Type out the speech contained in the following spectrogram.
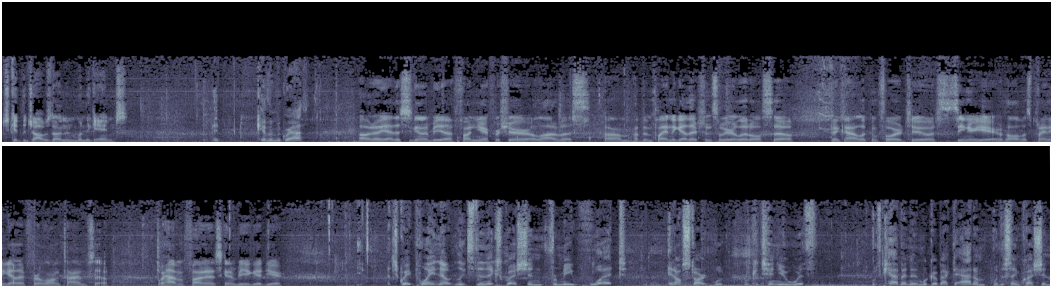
just get the jobs done and win the games. Kevin McGrath. Oh no, yeah, this is gonna be a fun year for sure. A lot of us um, have been playing together since we were little, so been kind of looking forward to a senior year with all of us playing together for a long time. So we're having fun, and it's gonna be a good year. That's a great point. Now it leads to the next question for me. What, and I'll start. We'll, we'll continue with with Kevin, and we'll go back to Adam with the same question.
